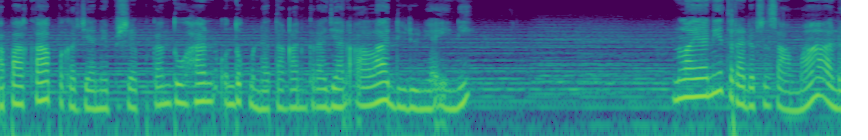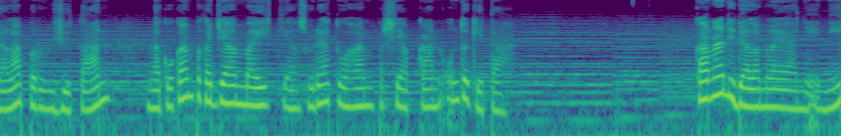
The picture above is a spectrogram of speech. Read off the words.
Apakah pekerjaan yang dipersiapkan Tuhan untuk mendatangkan kerajaan Allah di dunia ini? Melayani terhadap sesama adalah perwujudan melakukan pekerjaan baik yang sudah Tuhan persiapkan untuk kita. Karena di dalam melayani ini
